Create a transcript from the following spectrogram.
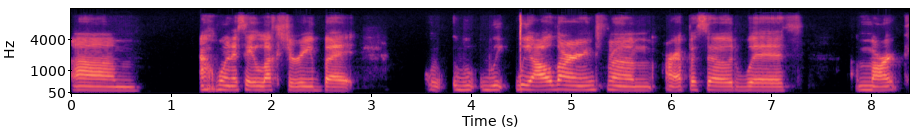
um, I want to say luxury, but w- we, we all learned from our episode with Mark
